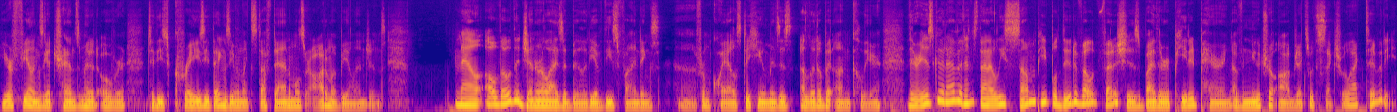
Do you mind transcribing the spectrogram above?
your feelings get transmitted over to these crazy things, even like stuffed animals or automobile engines. Now, although the generalizability of these findings uh, from quails to humans is a little bit unclear, there is good evidence that at least some people do develop fetishes by the repeated pairing of neutral objects with sexual activity.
